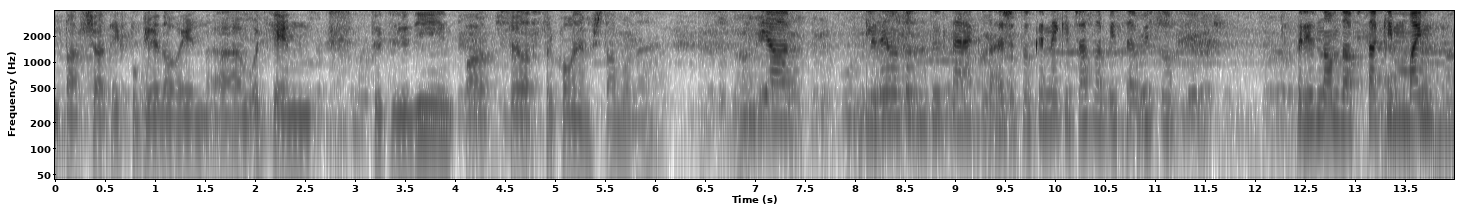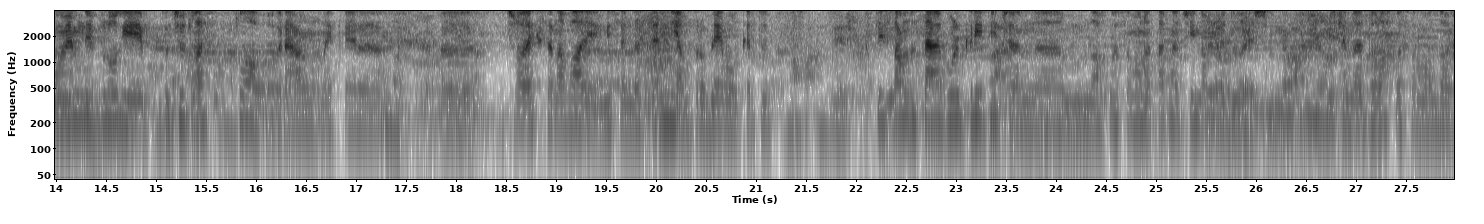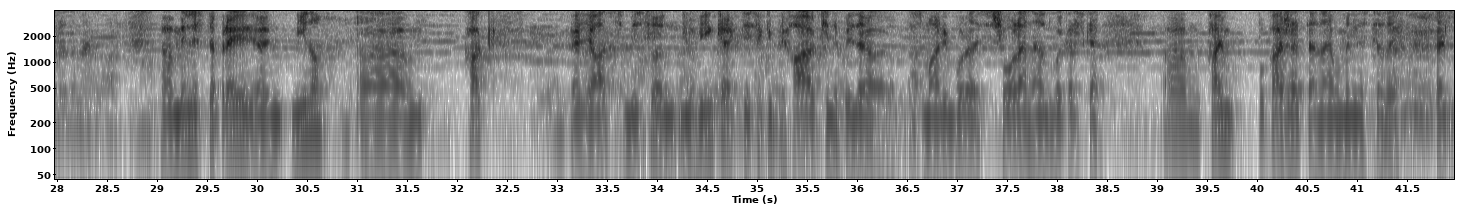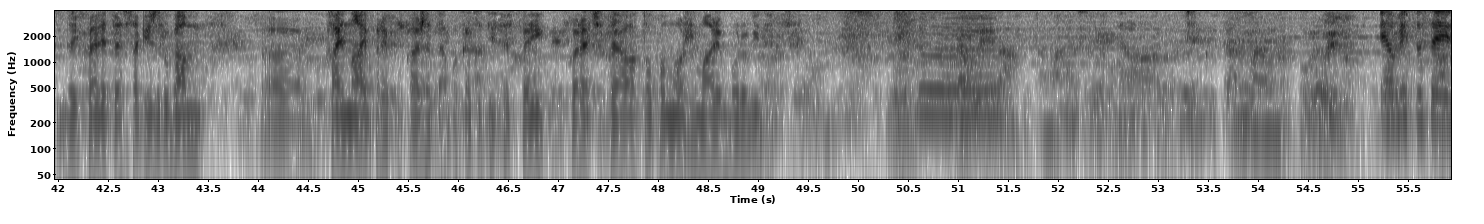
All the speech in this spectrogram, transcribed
tarča teh pogledov in uh, ocen tudi ljudi, in pa seveda v strokovnem štabu. Ne? Ja, glede na to, da ste rekli, da je že to kar nekaj časa, bi se v bistvu priznam, da v vsaki manj pomembni vlogi počutila slabo, realno, ne, ker uh, človek se navadi. Mislim, da s tem nimam problemov, ker tudi si sam do sebe bolj kritičen, um, lahko samo na tak način napreduješ. In, mislim, da je to lahko samo dobro za mene. Omenili ste prej eh, Nino. Um, kak peljati, bistvu novinke, tiste, ki prihajajo, ki ne pridejo iz Maribora, iz šole, ne odbojkarske. Um, kaj jim pokažete, ne? Umenili ste, da jih, da jih peljete vsakič drugam, uh, kaj najprej pokažete, pa kaj so tiste stvari, ko rečete, da to pa mož v Mariboru videti. Mm, Ja, v bistvu se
